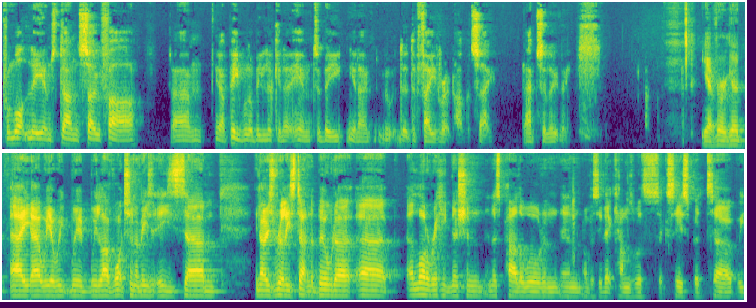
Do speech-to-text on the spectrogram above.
from what Liam's done so far, um, you know, people will be looking at him to be, you know, the, the favourite. I would say, absolutely. Yeah, very good. Uh, yeah, we, we we we love watching him. He's he's um, you know he's really starting to build a a lot of recognition in this part of the world, and, and obviously that comes with success. But uh, we,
